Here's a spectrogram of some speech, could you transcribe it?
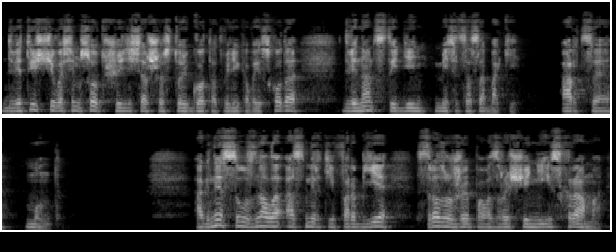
2866 год от Великого Исхода, 12-й день месяца собаки. Арция Мунт. Агнесса узнала о смерти Фарбье сразу же по возвращении из храма,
